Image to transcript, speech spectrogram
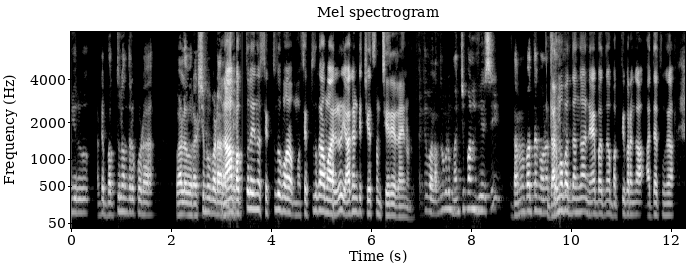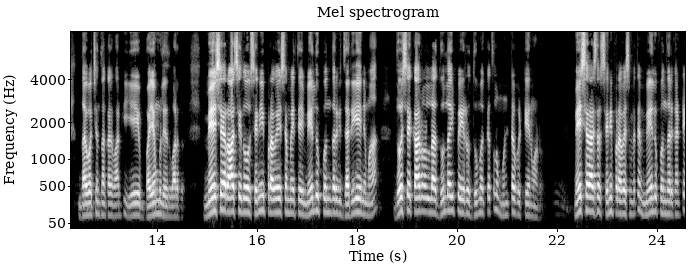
మీరు అంటే భక్తులందరూ కూడా వాళ్ళు రక్షింపబడాలి నా భక్తులైన శక్తులు శక్తులుగా మారారు. యాగంటి చేతులను చేరారు ఆయనడు అంటే వాళ్ళందరూ కూడా మంచి పనులు చేసి ధర్మబద్ధంగా ధర్మబద్ధంగా న్యాయబద్ధంగా భక్తిపరంగా ఆధ్యాత్మికంగా దైవచింతం కలిగిన వారికి ఏ భయం లేదు వారికి. మేష రాశిలో శని ప్రవేశమైతే మేలు కొందరికి జరిగేనిమా దోషకారుల దుల్లైపోయారు ధూమకేతులు ముంట పెట్టేనవాడు మేషరాశిలో శని ప్రవేశం అయితే మేలు కొందరికంటే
